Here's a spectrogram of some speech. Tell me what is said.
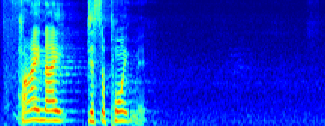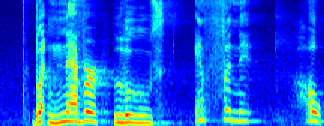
finite disappointment, but never lose infinite hope.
